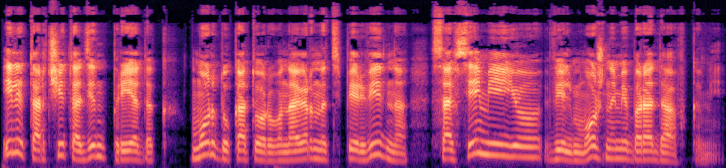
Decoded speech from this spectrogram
или торчит один предок, морду которого, наверное, теперь видно со всеми ее вельможными бородавками.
